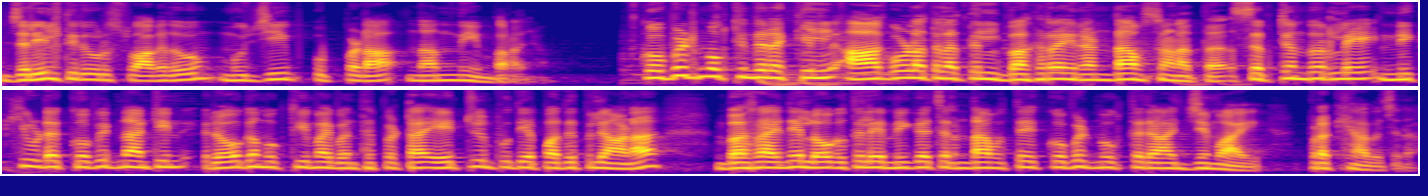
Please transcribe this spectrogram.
ജലീൽ തിരൂർ സ്വാഗതവും മുജീബ് ഉപ്പട നന്ദിയും പറഞ്ഞു. കോവിഡ് മുക്തി നിരക്കിൽ ആഗോളതലത്തിൽ ബഹ്റൈൻ രണ്ടാം സ്ഥാനത്ത്. സെപ്റ്റംബറിലെ നിക്കിയുടെ കോവിഡ് നയന്റീൻ രോഗമുക്തിയുമായി ബന്ധപ്പെട്ട ഏറ്റവും പുതിയ പതിപ്പിലാണ് ബഹ്റൈനെ ലോകത്തിലെ മികച്ച രണ്ടാമത്തെ കോവിഡ് മുക്ത രാജ്യമായി പ്രഖ്യാപിച്ചത്.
